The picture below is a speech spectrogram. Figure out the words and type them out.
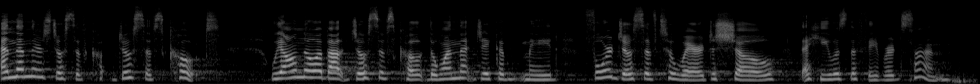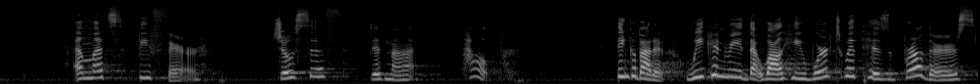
And then there's Joseph, Joseph's coat. We all know about Joseph's coat, the one that Jacob made for Joseph to wear to show that he was the favored son. And let's be fair Joseph did not help. Think about it. We can read that while he worked with his brothers,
